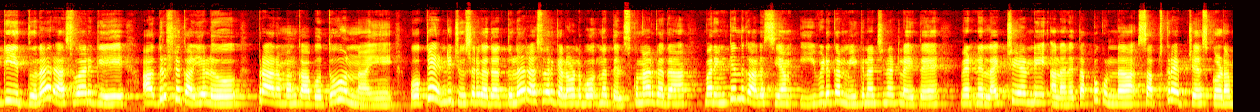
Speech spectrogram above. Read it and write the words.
ఇక ఈ తులారాశి వారికి అదృష్ట కళ్యలు ప్రారంభం కాబోతూ ఉన్నాయి. ఓకే అండి చూసారు కదా తులారాశి వారికి ఎలా ఉండబోతుందో తెలుసుకున్నారు కదా. మరి ఇంకెందుకు ఆలస్యం? ఈ వీడియో కానీ మీకు నచ్చినట్లయితే వెంటనే లైక్ చేయండి అలానే తప్పకుండా సబ్స్క్రైబ్ చేసుకోవడం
